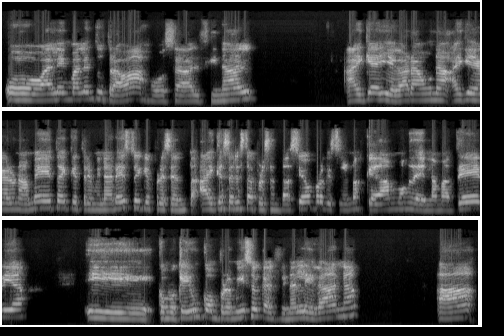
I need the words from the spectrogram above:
o alguien mal en tu trabajo, o sea, al final hay que llegar a una, hay que llegar a una meta, hay que terminar esto, hay que presentar, hay que hacer esta presentación porque si no nos quedamos de la materia. Y como que hay un compromiso que al final le gana a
